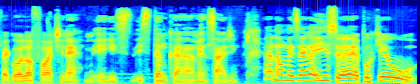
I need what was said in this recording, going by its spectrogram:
pega o holofote, né? Ele es- estanca a mensagem. Ah, não, mas era isso. É, é porque o,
